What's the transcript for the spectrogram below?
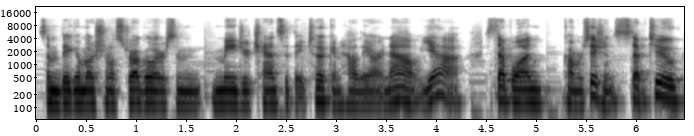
some big emotional struggle or some major chance that they took and how they are now? Yeah. Step one, conversations. Step two,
